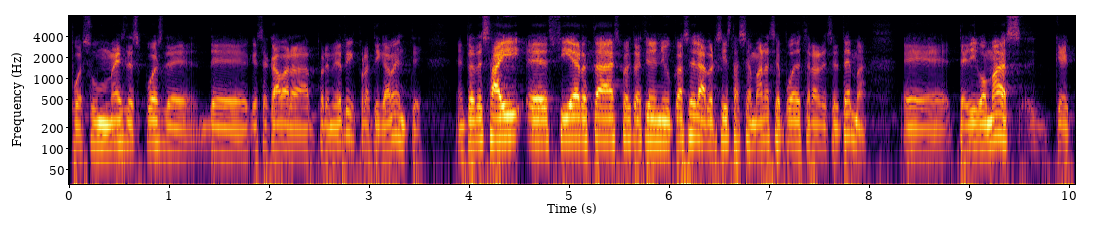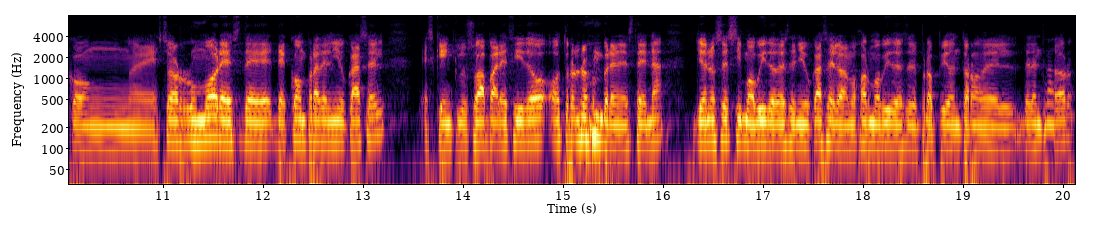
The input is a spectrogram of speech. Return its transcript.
pues un mes después de, que se acabara la Premier League prácticamente. Entonces hay eh, cierta expectación en Newcastle a ver si esta semana se puede cerrar ese tema. Eh, te digo más, que con eh, esos rumores de, compra del Newcastle es que incluso ha aparecido otro nombre en escena, yo no sé si movido desde Newcastle o a lo mejor movido desde el propio entorno del, del entrenador,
